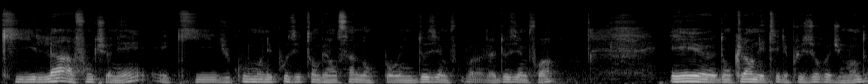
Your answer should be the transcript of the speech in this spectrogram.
qui là a fonctionné et qui du coup mon épouse est tombée enceinte donc pour une deuxième la deuxième fois. Et euh, donc là on était les plus heureux du monde.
